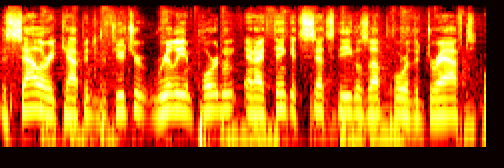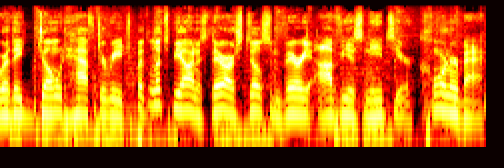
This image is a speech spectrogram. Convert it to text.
the salary cap into the future, really important. And I think it sets the Eagles up for the draft where they don't have to reach. But let's be honest, there are still some very obvious needs here cornerback,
